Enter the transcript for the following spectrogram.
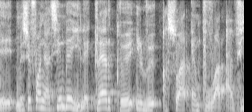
Et M. Fornyasingbe, il est clair qu'il veut asseoir un pouvoir à vie.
